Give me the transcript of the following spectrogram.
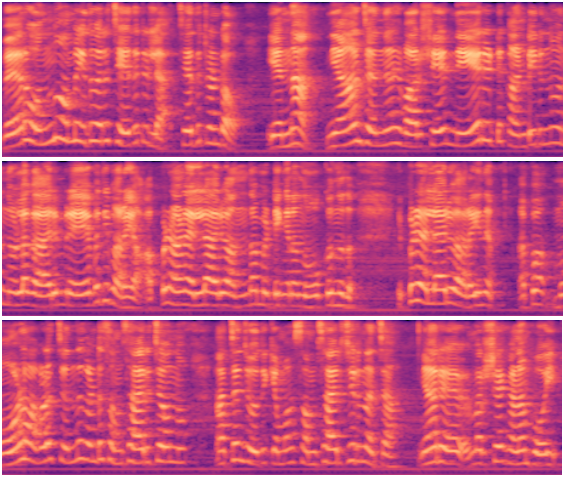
വേറെ ഒന്നും അമ്മ ഇതുവരെ ചെയ്തിട്ടില്ല. ചെയ്തിട്ടുണ്ടോ? എന്നാ ഞാൻ ചെന്ന് വർഷയെ നേരിട്ട് കണ്ടിരുന്നു എന്നുള്ള കാര്യം രേവതി പറയാം. അപ്പോഴാണ് എല്ലാവരും അന്തം വിട്ടിങ്ങനെ നോക്കുന്നത്. ഇപ്പോഴും എല്ലാവരും അറിയുന്നത്. അപ്പോൾ മോൾ അവളെ ചെന്ന് കണ്ട് സംസാരിച്ചോന്നു അച്ഛൻ ചോദിക്കുമ്പോൾ സംസാരിച്ചിരുന്നു അച്ഛാ. ഞാൻ വർഷയെ കാണാൻ പോയി.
